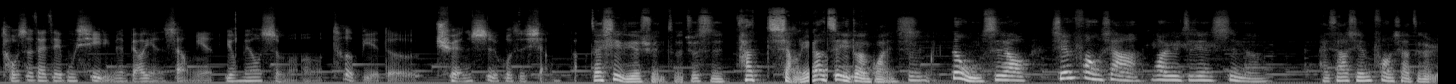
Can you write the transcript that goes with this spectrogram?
投射在这部戏里面表演上面，有没有什么特别的诠释或是想法？在戏里的选择就是他想要这一段关系，那我们是要先放下外遇这件事呢？还是要先放下这个人，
